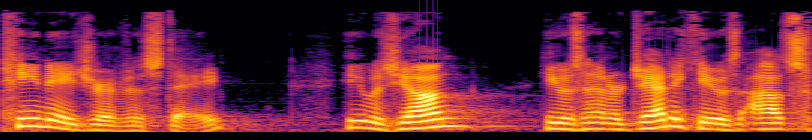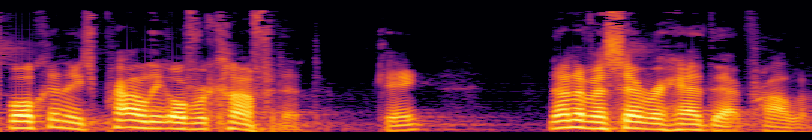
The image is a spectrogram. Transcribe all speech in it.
teenager of his day. He was young, he was energetic, he was outspoken, he's probably overconfident. Okay? None of us ever had that problem.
